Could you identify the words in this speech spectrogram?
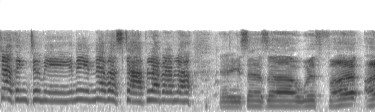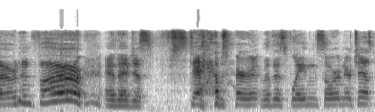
nothing to me, and you never stop, blah, blah, blah. And he says, uh, with fire, iron and fire, and then just stabs her with his flaming sword in her chest.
